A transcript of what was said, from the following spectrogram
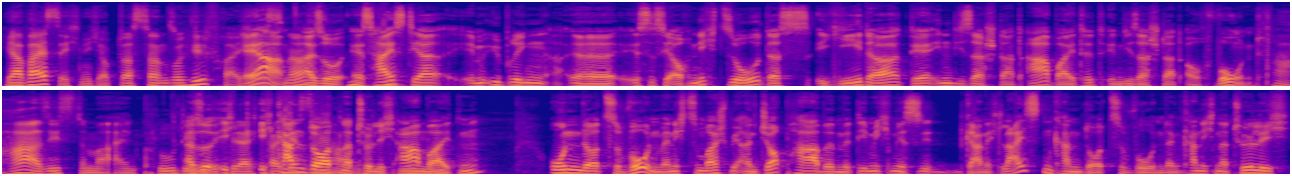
ja, weiß ich nicht, ob das dann so hilfreich ja, ist. Ne? also es heißt ja im Übrigen äh, ist es ja auch nicht so, dass jeder, der in dieser Stadt arbeitet, in dieser Stadt auch wohnt. Aha, siehst du mal ein Clou. Den also ich, ich kann dort haben. natürlich mhm. arbeiten ohne dort zu wohnen. Wenn ich zum Beispiel einen Job habe, mit dem ich mir es gar nicht leisten kann, dort zu wohnen, dann kann ich natürlich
